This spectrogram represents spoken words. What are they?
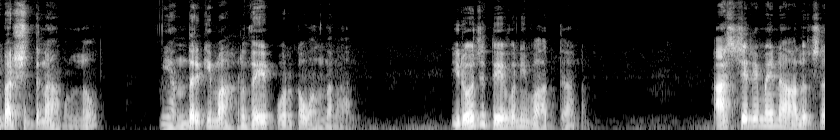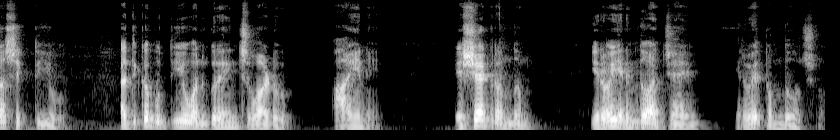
పరిశుద్ధ నామంలో మీ అందరికీ మా హృదయపూర్వక వందనాలు. ఈరోజు దేవుని వాగ్దానం. ఆశ్చర్యమైన ఆలోచన శక్తియు అధిక బుద్ధియు అనుగ్రహించేవాడు ఆయనే. యశా గ్రంథం ఇరవై ఎనిమిదో అధ్యాయం ఇరవై తొమ్మిదో వచనం.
